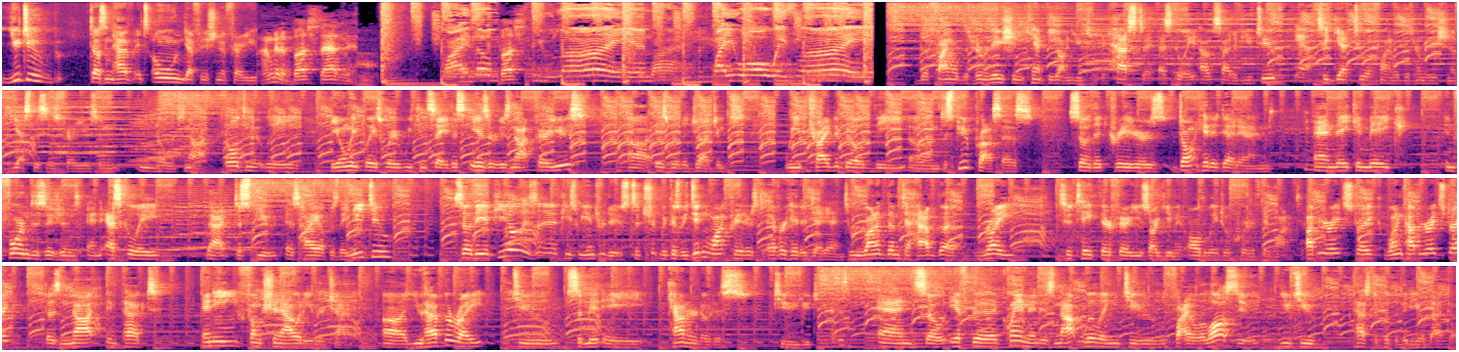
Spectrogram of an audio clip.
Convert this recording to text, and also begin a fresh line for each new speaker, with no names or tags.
YouTube doesn't have its own definition of fair use.
I'm gonna bust that man.
Why the
Bust.
you lying? Why you always lying?
The final determination can't be on YouTube. It has to escalate outside of YouTube
Yeah.
to get to a final determination of yes, this is fair use and no, it's not. Ultimately, the only place where we can say this is or is not fair use uh, is with a judge. We've tried to build the um, dispute process so that creators don't hit a dead end and they can make informed decisions and escalate that dispute as high up as they need to so the appeal is a piece we introduced to tr- because we didn't want creators to ever hit a dead end. We wanted them to have the right to take their fair use argument all the way to a court if they wanted to. Copyright strike, one copyright strike, does not impact any functionality of your channel. Uh, you have the right to submit a counter notice to YouTube. And so if the claimant is not willing to file a lawsuit, YouTube has to put the video back up.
